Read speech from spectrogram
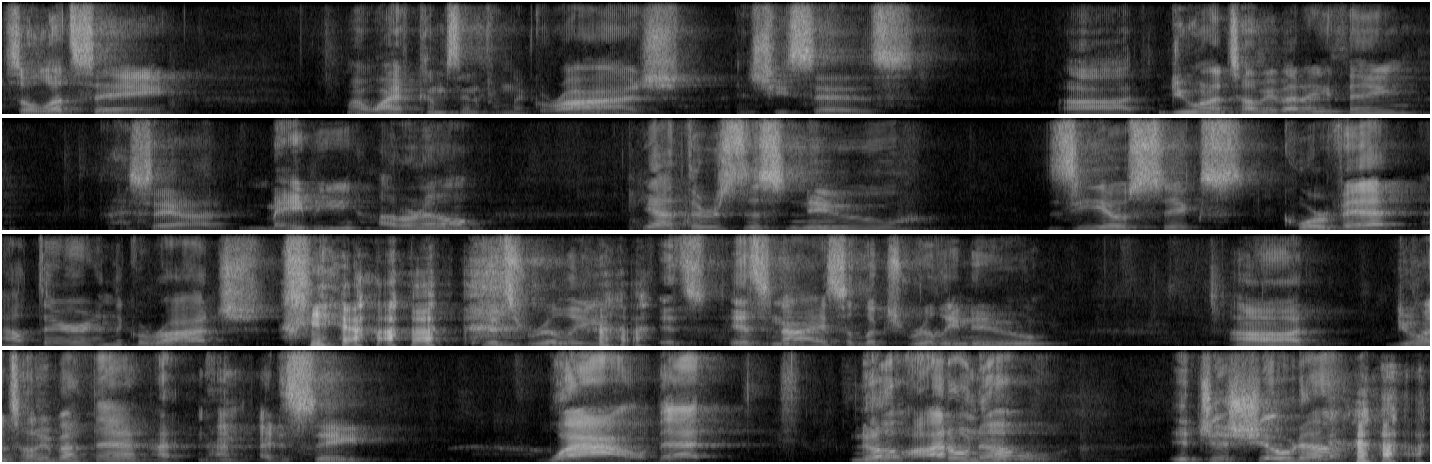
So let's say my wife comes in from the garage and she says, uh, Do you want to tell me about anything? I say, uh, Maybe. I don't know. Yeah, there's this new Z06 Corvette out there in the garage. yeah. It's really, it's it's nice. It looks really new. Uh, do you want to tell me about that? I, I'm- I just say, wow, that No, I don't know. It just showed up.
